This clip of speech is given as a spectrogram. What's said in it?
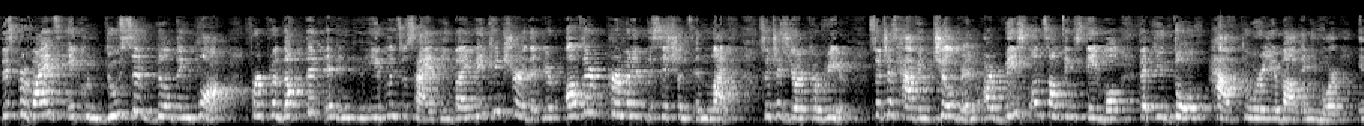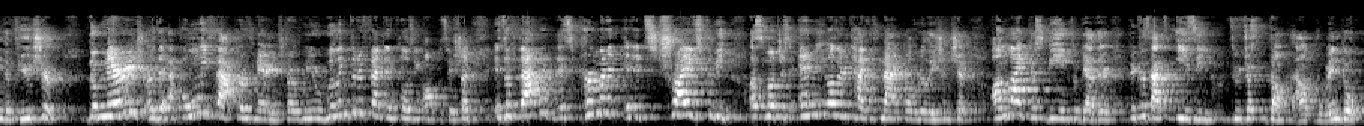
this provides a conducive building block for a productive and enabling society by making sure that your other permanent decisions in life, such as your career, such as having children, are based on something stable that you don't have to worry about anymore in the future. The marriage, or the only factor of marriage that we are willing to defend in closing opposition, is the fact that it's permanent and it strives to be as much as any other type of marital relationship, unlike just being together, because that's easy to just dump out the window.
